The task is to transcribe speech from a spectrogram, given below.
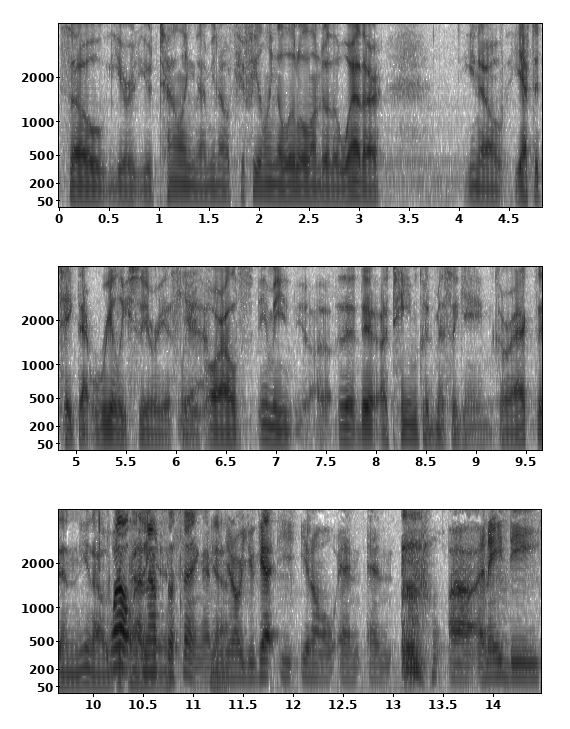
so you're you're telling them, you know, if you're feeling a little under the weather you know, you have to take that really seriously, Yeah. or else, I mean, uh, the, the, a team could miss a game, correct? And you know, Well, and that's the thing. I mean, yeah. you know, you get, you know, and and uh, an AD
